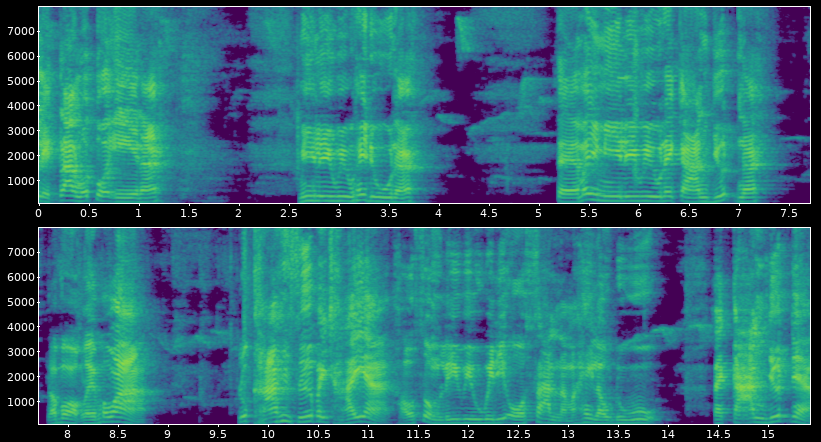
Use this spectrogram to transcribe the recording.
เหล็กลากรถตัวเอนะ มีรีวิวให้ดูนะ แต่ไม่มีรีวิวในการยึดนะ เราบอกเลยเพราะว่า ลูกค้าที่ซื้อไปใช้อะ เขาส่งรีวิววิดีโอสั้นมาให้เราดู แต่การยึดเนี่ย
